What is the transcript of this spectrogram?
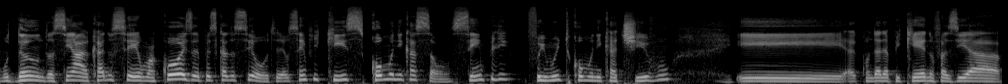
mudando, assim, ah, eu quero ser uma coisa, depois eu quero ser outra. Eu sempre quis comunicação, sempre fui muito comunicativo. E eh, quando era pequeno, fazia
